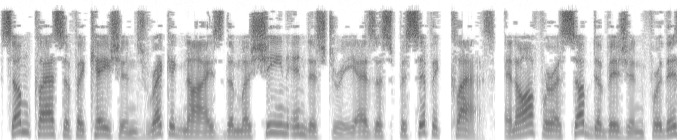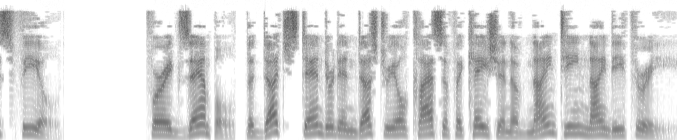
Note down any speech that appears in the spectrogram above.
Some classifications recognize the machine industry as a specific class, and offer a subdivision for this field. For example, the Dutch Standard Industrial Classification of 1993,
